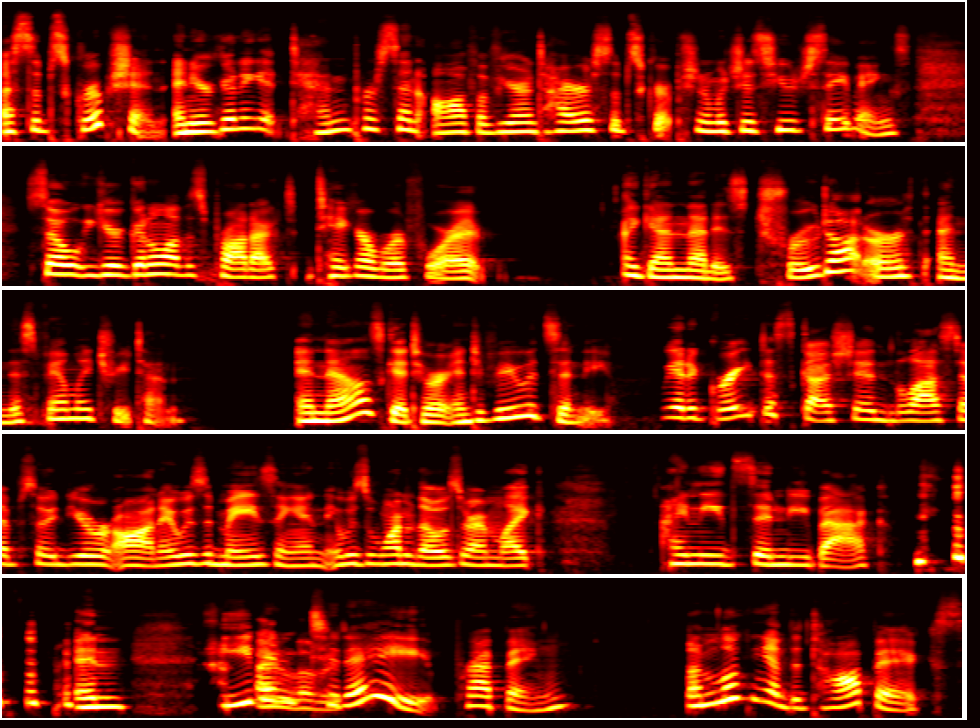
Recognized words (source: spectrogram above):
a subscription and you're going to get 10% off of your entire subscription, which is huge savings. So you're going to love this product. Take our word for it. Again, that is tru.earth and this family tree 10. And now let's get to our interview with Cindy. We had a great discussion the last episode you were on. It was amazing. And it was one of those where I'm like, I need Cindy back. and even today, it. prepping, I'm looking at the topics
